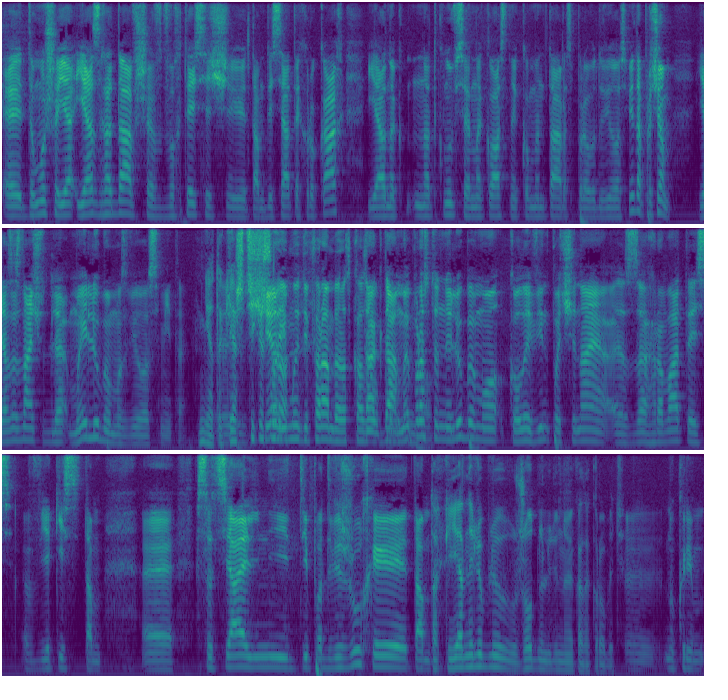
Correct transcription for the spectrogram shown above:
Е, тому що я, я згадав ще в 2010-х роках, я наткнувся на класний коментар з приводу Вілла Сміта. Причому я зазначу, для ми любимо з Вілла Сміта. Ні, так я ж Е, тільки щиро- що йому дифірамби розказував. Так, да, ми просто не любимо, коли він починає е, заграватись в якісь там е, соціальні, типу, двіжухи, там, Так, я не люблю жодну людину, яка так робить. е, ну крім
